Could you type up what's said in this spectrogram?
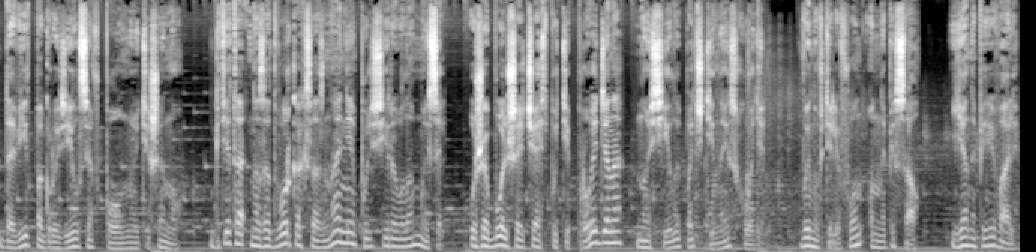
Давид погрузился в полную тишину. Где-то на задворках сознания пульсировала мысль. Уже большая часть пути пройдена, но силы почти на исходе. Вынув телефон, он написал «Я на перевале,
